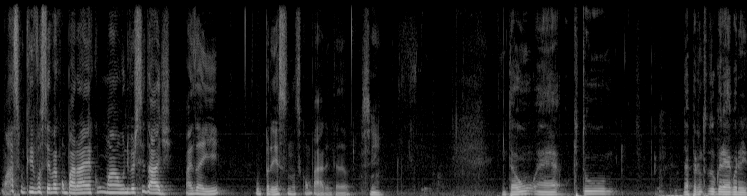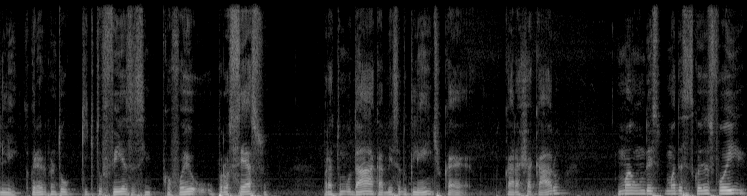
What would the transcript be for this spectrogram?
O máximo que você vai comparar é com uma universidade. Mas aí o preço não se compara, entendeu? Sim. Então, é, o que tu. Da pergunta do Gregor ali, o Gregor perguntou o que, que tu fez, assim, qual foi o, o processo para tu mudar a cabeça do cliente, o cara, o cara achar caro. Uma, um desse, uma dessas coisas foi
